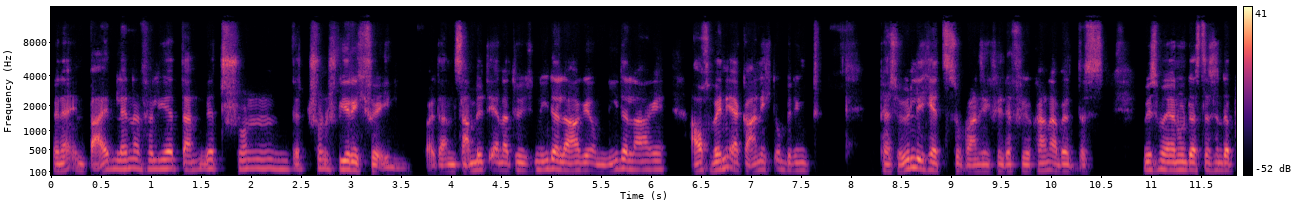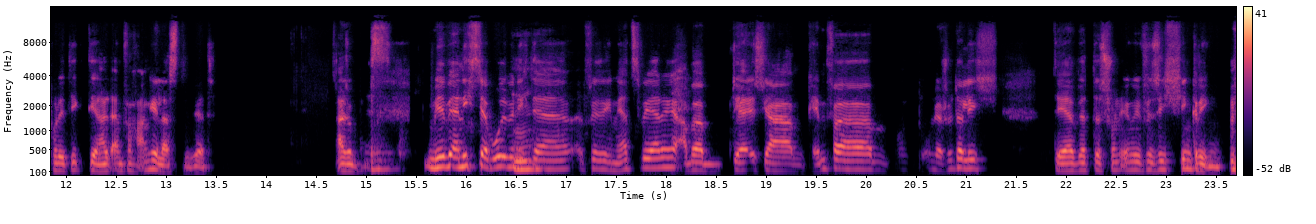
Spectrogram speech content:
Wenn er in beiden Ländern verliert, dann wird schon, wird schon schwierig für ihn, weil dann sammelt er natürlich Niederlage um Niederlage, auch wenn er gar nicht unbedingt persönlich jetzt so wahnsinnig viel dafür kann, aber das wissen wir ja nun, dass das in der Politik dir halt einfach angelastet wird. Also mir wäre nicht sehr wohl, wenn ich mhm. der Friedrich Merz wäre, aber der ist ja Kämpfer und unerschütterlich. Der wird das schon irgendwie für sich hinkriegen.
